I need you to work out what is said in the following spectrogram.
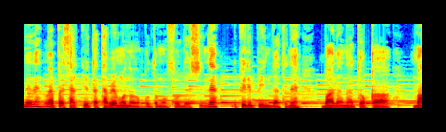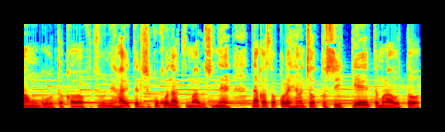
でね、やっぱりさっき言った食べ物のこともそうですしねフィリピンだとねバナナとかマンゴーとかは普通に生えてるしココナッツもあるしね。なんかそこら辺をちょっと湿気ってもらうと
